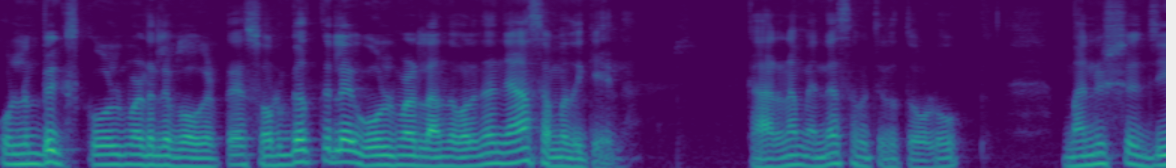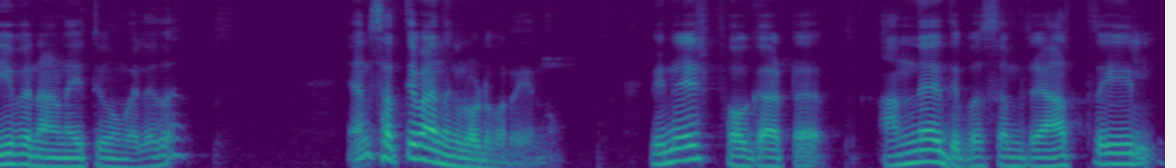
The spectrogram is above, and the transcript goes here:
ഒളിമ്പിക്സ് ഗോൾഡ് മെഡൽ പോകട്ടെ സ്വർഗത്തിലെ ഗോൾഡ് മെഡൽ എന്ന് പറഞ്ഞാൽ ഞാൻ സമ്മതിക്കുകയില്ല. കാരണം എന്നെ സംബന്ധിച്ചിടത്തോളം മനുഷ്യ ജീവനാണ് ഏറ്റവും വലുത്. ഞാൻ സത്യമായി നിങ്ങളോട് പറയുന്നു. വിനേഷ് ഫോഗാട്ട് അന്നേ ദിവസം രാത്രിയിൽ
